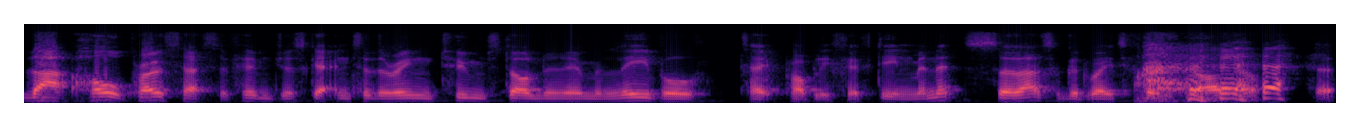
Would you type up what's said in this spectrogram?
that whole process of him just getting to the ring, tombstoning him, and leave will take probably 15 minutes. So that's a good way to finish the card out.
